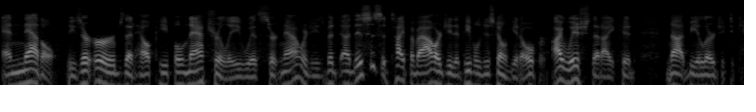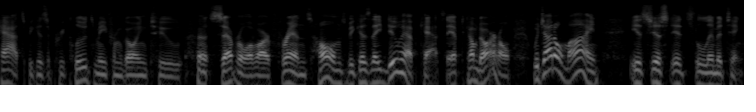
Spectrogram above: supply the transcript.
and nettle. These are herbs that help people naturally with certain allergies. But uh, this is a type of allergy that people just don't get over. I wish that I could not be allergic to cats because it precludes me from going to several of our friends' homes because they do have cats. They have to come to our home, which I don't mind. It's just, it's limiting.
